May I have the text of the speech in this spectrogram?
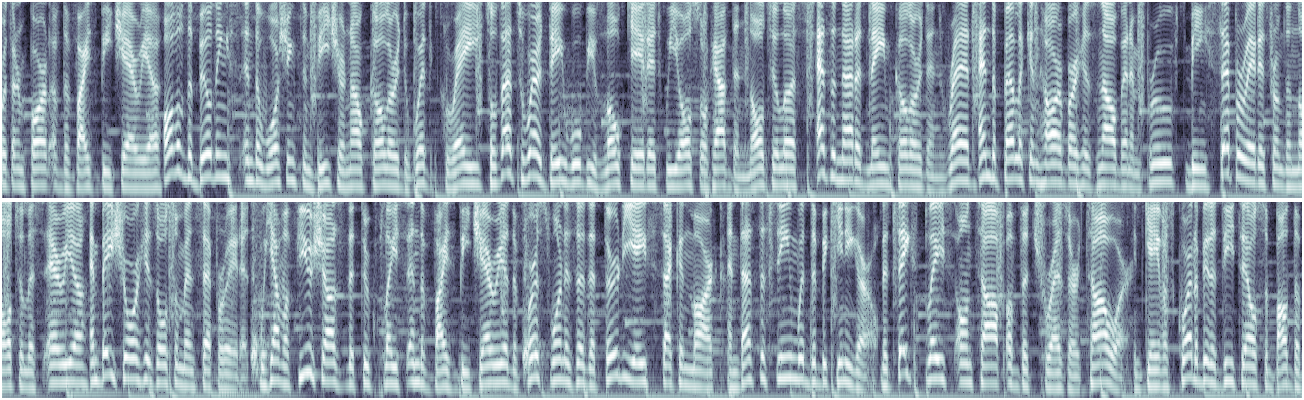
northern part of the Vice Beach area. All of the buildings in the Washington Beach are now colored with gray, so that's where they will be located. We also have the Nautilus as an added name colored in red, and the Pelican Harbor has now been improved, being separated from the Nautilus area, and Bayshore has also been separated. We have a few shots that took place in the Vice Beach area. The first one is at the 38th second mark, and that's the scene with the bikini girl that takes place on top of the Treasure Tower. It gave us quite a bit of details about the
